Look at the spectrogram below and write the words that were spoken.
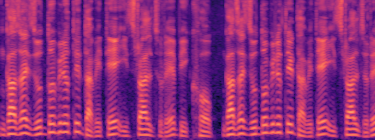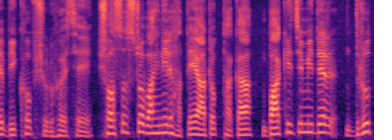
গাজায় যুদ্ধবিরতির দাবিতে ইসরায়েল জুড়ে বিক্ষোভ। গাজায় যুদ্ধবিরতির দাবিতে ইসরায়েল জুড়ে বিক্ষোভ শুরু হয়েছে। সশস্ত্র বাহিনীর হাতে আটক থাকা বাকি জিম্মিদের দ্রুত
